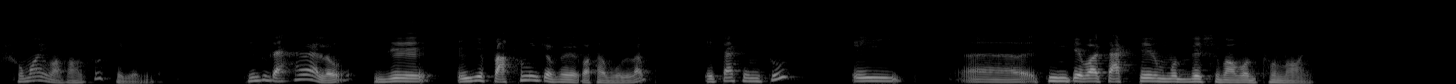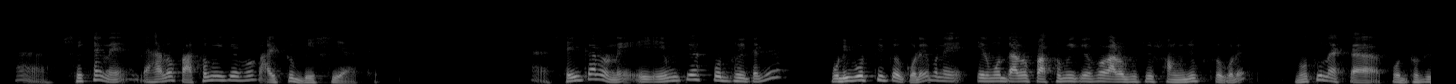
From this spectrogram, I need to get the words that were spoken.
সময় মাপা হতো সেকেন্ডে। কিন্তু দেখা গেল যে এই যে প্রাথমিক কথা বললাম এটা কিন্তু এই তিনটে বা চারটের মধ্যে সীমাবদ্ধ নয়। হ্যাঁ সেখানে দেখা গেলো প্রাথমিক একক আরেকটু বেশি আছে। হ্যাঁ সেই কারণে এই এমকেএস পদ্ধতিটাকে পরিবর্তিত করে মানে এর মধ্যে আরও প্রাথমিক একক আরও কিছু সংযুক্ত করে নতুন একটা পদ্ধতি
